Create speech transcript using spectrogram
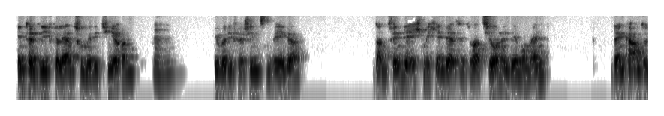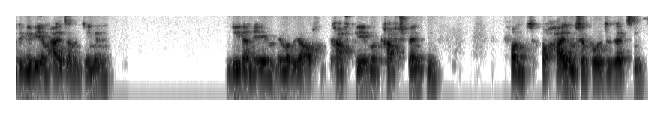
intensiv gelernt zu meditieren mhm. über die verschiedensten Wege. Dann finde ich mich in der Situation, in dem Moment, denke an so Dinge wie im heilsamen Singen, die dann eben immer wieder auch Kraft geben und Kraft spenden und auch Heilungsimpulse setzen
